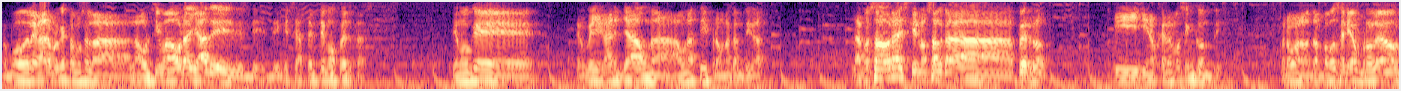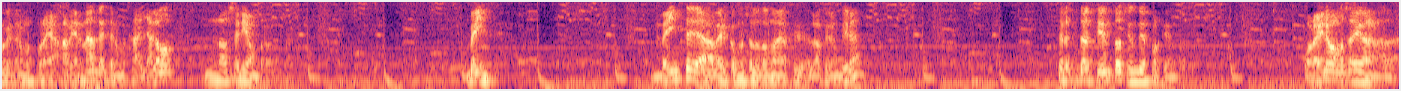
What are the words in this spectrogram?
No puedo delegar porque estamos en la, última hora ya de, que se acepten ofertas. Tengo que, tengo que llegar ya a una, a una cifra, a una cantidad. La cosa ahora es que no salga Ferro y, nos quedemos sin Conti. Pero bueno, tampoco sería un problema porque tenemos por ahí a Javier Hernández, tenemos a Yaló. No sería un problema. 20. 20, a ver cómo se lo toma la Fiorentina. 300 y un 10%. Por ahí no vamos a llegar a nada.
